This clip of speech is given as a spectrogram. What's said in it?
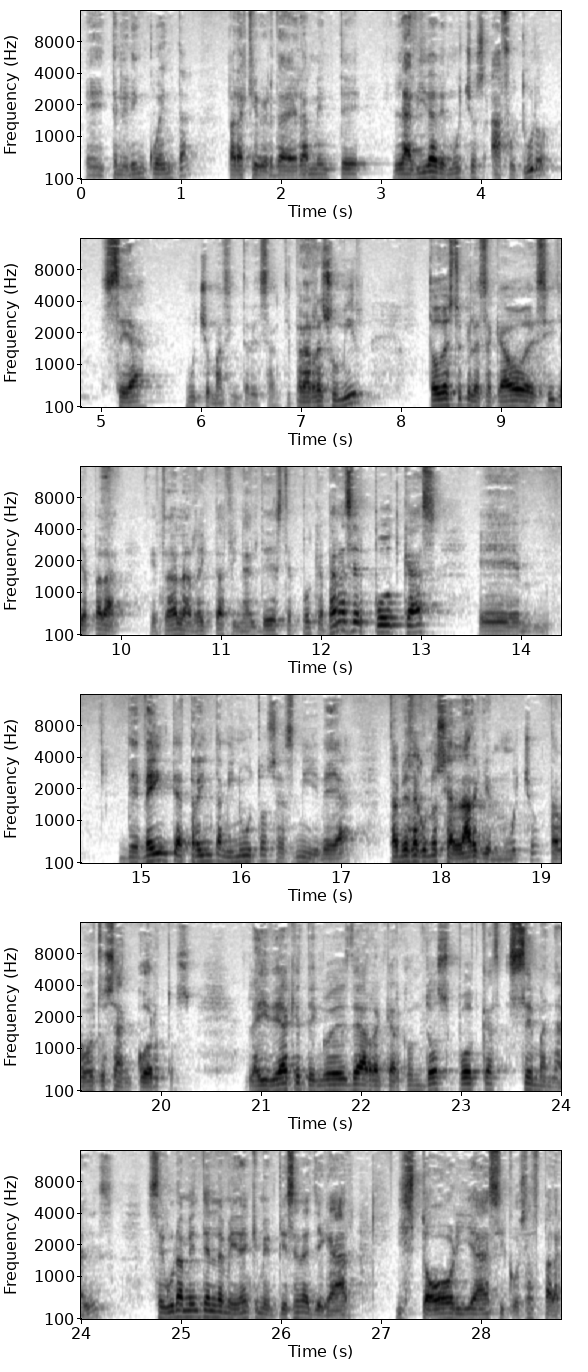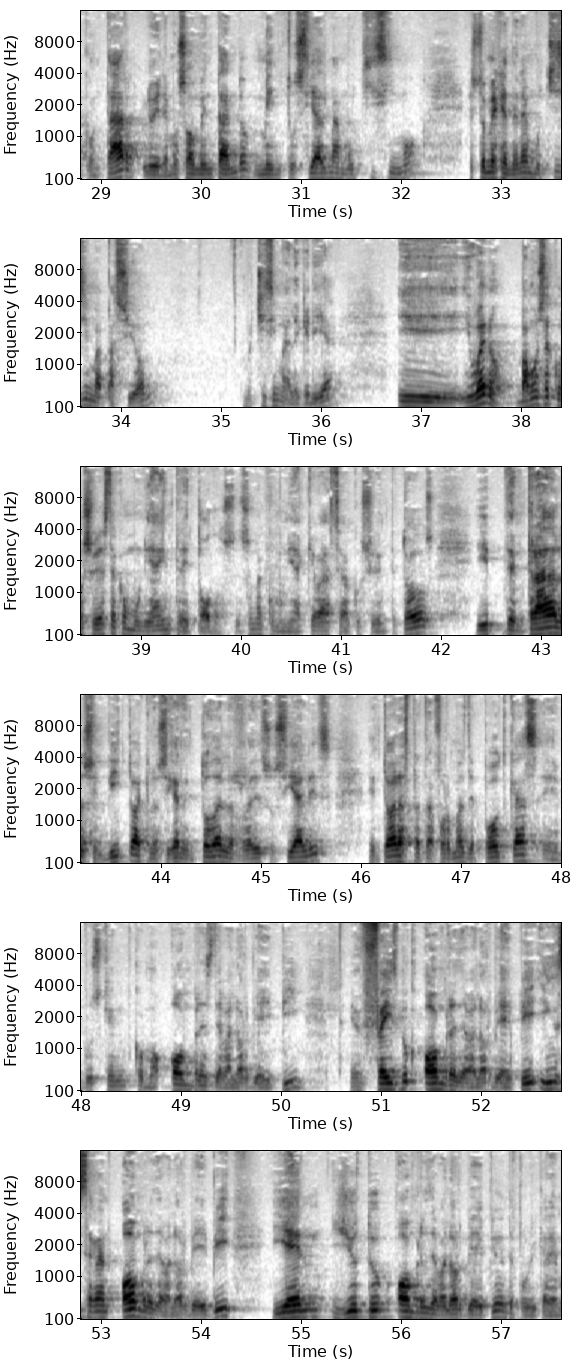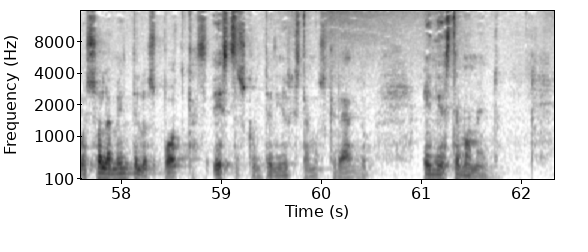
eh, tener en cuenta para que verdaderamente la vida de muchos a futuro sea mucho más interesante. Y para resumir todo esto que les acabo de decir, ya para entrar a la recta final de este podcast, van a ser podcasts eh, de 20 a 30 minutos, es mi idea. Tal vez algunos se alarguen mucho, tal vez otros sean cortos. La idea que tengo es de arrancar con dos podcasts semanales. Seguramente en la medida en que me empiecen a llegar historias y cosas para contar, lo iremos aumentando. Me entusiasma muchísimo. Esto me genera muchísima pasión muchísima alegría. Y, bueno, vamos a construir esta comunidad entre todos. Es una comunidad que va, se va a construir entre todos. Y de entrada los invito a que nos sigan en todas las redes sociales, en todas las plataformas de podcast. Eh, busquen como Hombres de Valor VIP. En Facebook, Hombres de Valor VIP. Instagram, Hombres de Valor VIP. Y en YouTube, Hombres de Valor VIP, donde publicaremos solamente los podcasts, estos contenidos que estamos creando en este momento.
